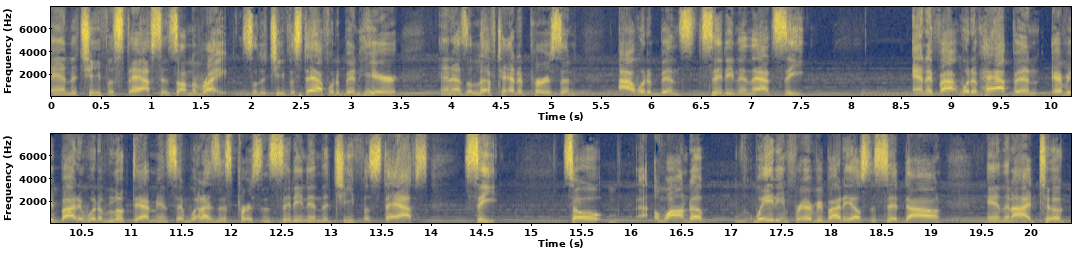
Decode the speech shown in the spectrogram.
and the chief of staff sits on the right. So the chief of staff would have been here, and as a left handed person, I would have been sitting in that seat. And if that would have happened, everybody would have looked at me and said, What is this person sitting in the chief of staff's seat? So I wound up waiting for everybody else to sit down, and then I took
